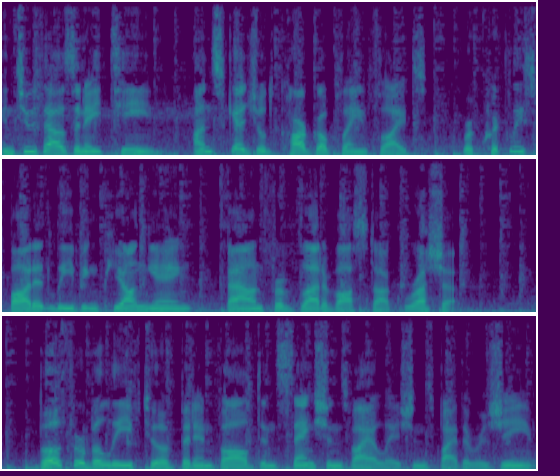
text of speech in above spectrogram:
In 2018, unscheduled cargo plane flights were quickly spotted leaving Pyongyang bound for Vladivostok, Russia. Both were believed to have been involved in sanctions violations by the regime.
